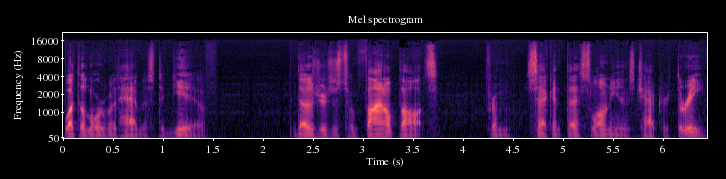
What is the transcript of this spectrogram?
what the Lord would have us to give. Those are just some final thoughts from Second Thessalonians chapter 3.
